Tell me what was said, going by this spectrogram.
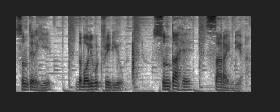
सुनते रहिए द बॉलीवुड रेडियो सुनता है सारा इंडिया।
